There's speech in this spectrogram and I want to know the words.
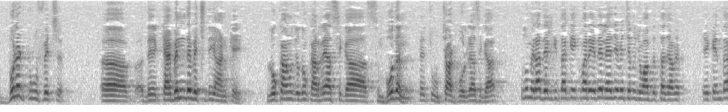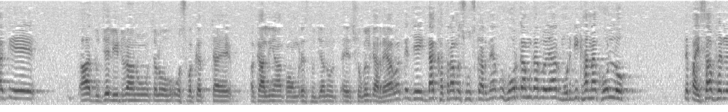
ਬੁਲਟ ਪ੍ਰੂਫ ਵਿੱਚ ਦੇ ਕੈਬਿਨ ਦੇ ਵਿੱਚ ਦੀ ਆਣ ਕੇ ਲੋਕਾਂ ਨੂੰ ਜਦੋਂ ਕਰ ਰਿਹਾ ਸੀਗਾ ਸੰਬੋਧਨ ਤੇ ਝੂਠ ਝਾਟ ਬੋਲ ਰਿਹਾ ਸੀਗਾ, ਉਦੋਂ ਮੇਰਾ ਦਿਲ ਕੀਤਾ ਕਿ ਇੱਕ ਵਾਰ ਇਹਦੇ ਲਹਿਜੇ ਵਿੱਚ ਇਹਨੂੰ ਜਵਾਬ ਦਿੱਤਾ ਜਾਵੇ। ਇਹ ਕਹਿੰਦਾ ਕਿ ਆ ਦੂਜੇ ਲੀਡਰਾਂ ਨੂੰ ਚਲੋ ਉਸ ਵਕਤ ਚਾਹੇ ਅਕਾਲੀਆਂ, ਕਾਂਗਰਸ ਦੂਜਿਆਂ ਨੂੰ ਇਹ ਸ਼ੁਗਲ ਕਰ ਰਿਹਾ ਵਾ ਕਿ ਜੇ ਇੱਡਾ ਖਤਰਾ ਮਹਿਸੂਸ ਕਰਦੇ ਆ ਕੋਈ ਹੋਰ ਕੰਮ ਕਰ ਲਓ ਯਾਰ ਮੁਰਗੀ ਖਾਨਾ ਖੋਲ ਲਓ। ਤੇ ਭਾਈ ਸਾਹਿਬ ਫਿਰ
